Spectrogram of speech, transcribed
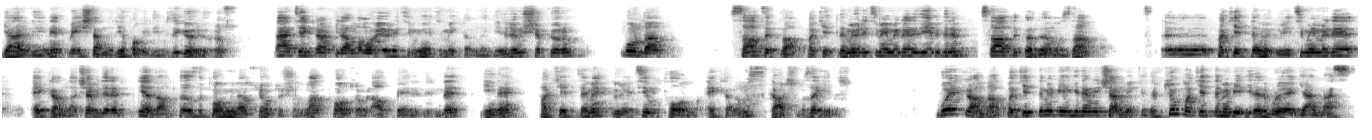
geldiğini ve işlemleri yapabildiğimizi görüyoruz. Ben tekrar planlama ve üretim yönetim ekranına geri dönüş yapıyorum. Buradan sağ tıkla paketleme üretim emirleri diyebilirim. Sağ tıkladığımızda e, paketleme üretim emiri ekranda açabilirim. Ya da hızlı kombinasyon tuşumla kontrol alt B dediğimde yine paketleme üretim formu ekranımız karşımıza gelir. Bu ekranda paketleme bilgilerini içermektedir. Tüm paketleme bilgileri buraya gelmez.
